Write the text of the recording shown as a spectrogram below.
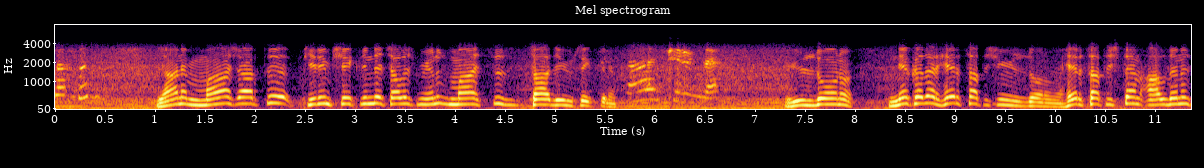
Nasıl? Yani maaş artı prim şeklinde çalışmıyorsunuz. Maaşsız sadece yüksek prim. Ha, primle. Yüzde onu. Ne kadar her satışın yüzde onu mu? Her satıştan aldığınız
